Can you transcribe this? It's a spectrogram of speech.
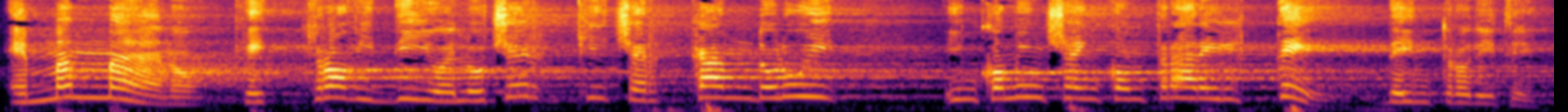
E man mano che trovi Dio e lo cerchi, cercando Lui, incomincia a incontrare il te dentro di te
